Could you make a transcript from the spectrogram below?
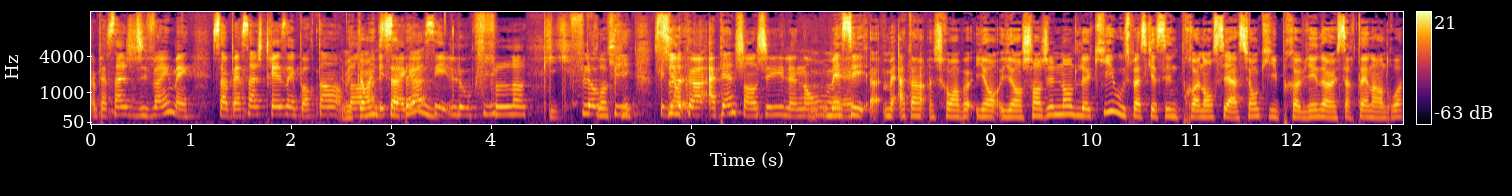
un, personnage divin, mais c'est un personnage très important mais dans les sagas. C'est Loki. Floki. Floki. Ils ont à peine changé le nom. Mais, c'est... Mais attends, je comprends pas. Ils ont, ils ont changé le nom de Loki ou c'est parce que c'est une prononciation qui provient d'un certain endroit?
